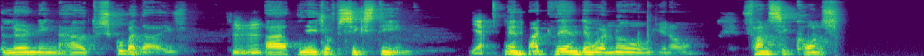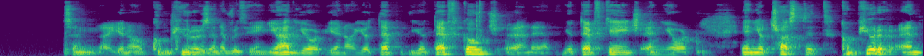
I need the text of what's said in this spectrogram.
learning how to scuba dive mm-hmm. at the age of 16. Yeah. And back then, there were no, you know, fancy consoles and uh, you know computers and everything. You had your you know your depth your depth gauge and uh, your depth gauge and your and your trusted computer and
